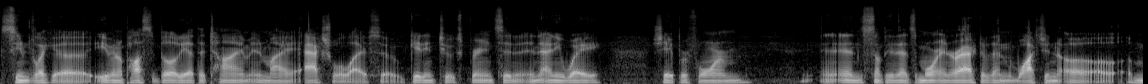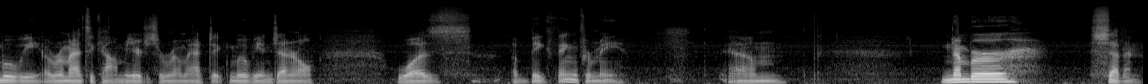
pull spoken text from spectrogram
seemed like a even a possibility at the time in my actual life. So getting to experience it in any way shape or form and, something that's more interactive than watching a, a movie, a romantic comedy, or just a romantic movie in general, was a big thing for me. Um, number seven,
